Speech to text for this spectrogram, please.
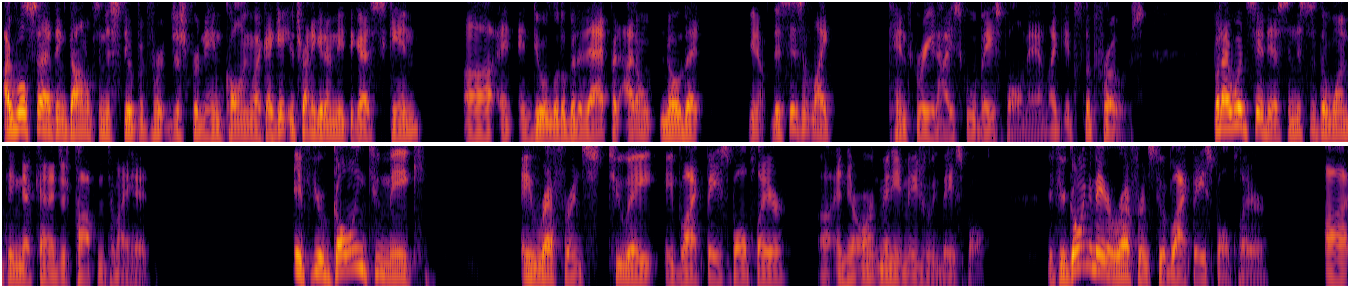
I will say I think Donaldson is stupid for just for name calling. Like I get you trying to get underneath the guy's skin uh, and and do a little bit of that, but I don't know that you know this isn't like 10th grade high school baseball, man. Like it's the pros. But I would say this, and this is the one thing that kind of just popped into my head. If you're going to make a reference to a, a black baseball player, uh, and there aren't many in Major League Baseball, if you're going to make a reference to a black baseball player, uh,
